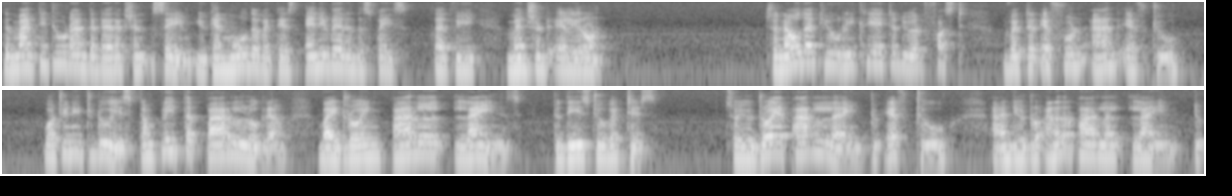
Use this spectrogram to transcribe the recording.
the magnitude and the direction same, you can move the vectors anywhere in the space that we mentioned earlier on. So now that you recreated your first vector f1 and f2, what you need to do is complete the parallelogram by drawing parallel lines to these two vectors. So you draw a parallel line to F2 and you draw another parallel line to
